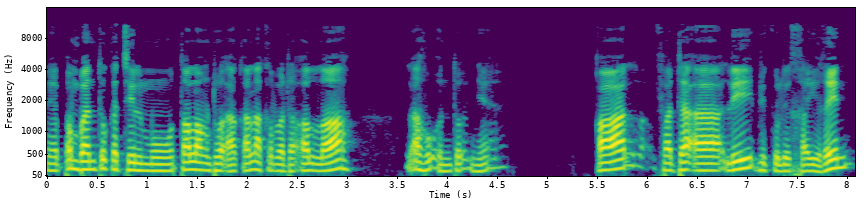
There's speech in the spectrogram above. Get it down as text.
ya, pembantu kecilmu tolong doakanlah kepada Allah lahu untuknya Qal fada'a li bikuli khairin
